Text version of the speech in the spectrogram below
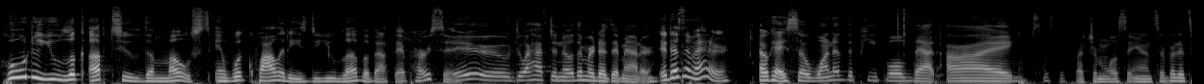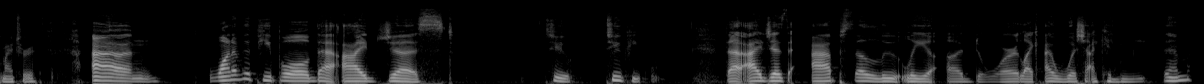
Who do you look up to the most, and what qualities do you love about that person? Ew. Do I have to know them or does it matter? It doesn't matter. Okay, so one of the people that I this is such a Melissa answer, but it's my truth. Um, one of the people that I just two two people that I just absolutely adore, like I wish I could meet them,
